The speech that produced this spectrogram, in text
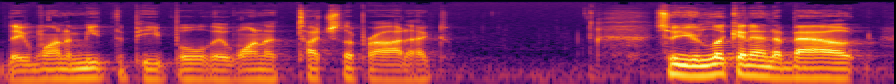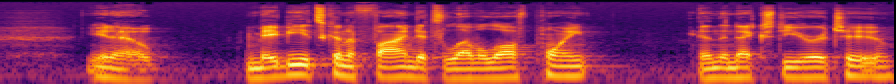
They want to meet the people. They want to touch the product. So you're looking at about, you know, maybe it's going to find its level off point in the next year or 2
